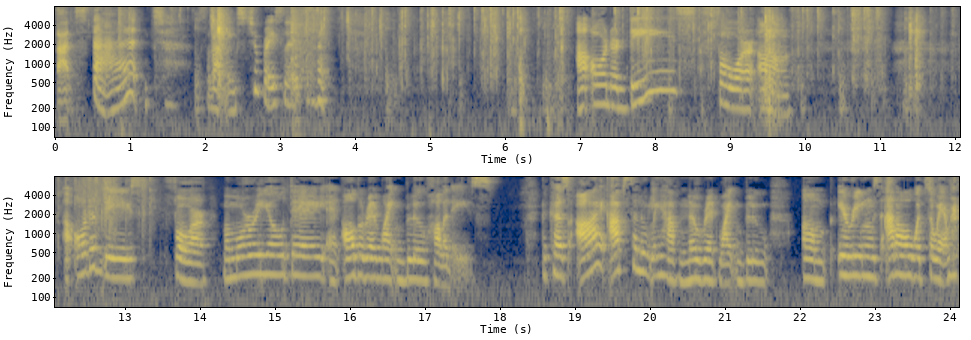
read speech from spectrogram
that's that. So that makes two bracelets. I ordered these for, um, I ordered these for Memorial Day and all the red, white, and blue holidays. Because I absolutely have no red, white, and blue um, earrings at all whatsoever.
